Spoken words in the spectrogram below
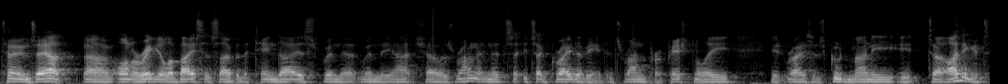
turns out uh, on a regular basis over the ten days when the when the art show is run, and it's a, it's a great event. It's run professionally. It raises good money. It uh, I think it's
